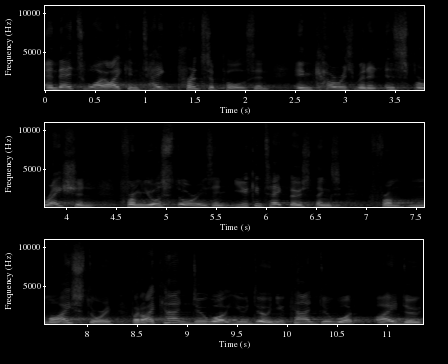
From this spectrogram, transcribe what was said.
And that's why I can take principles and encouragement and inspiration from your stories, and you can take those things from my story, but I can't do what you do, and you can't do what I do,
